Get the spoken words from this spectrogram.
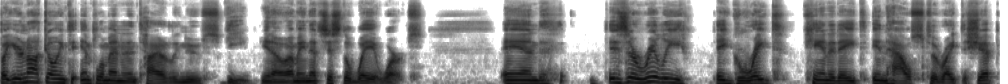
but you're not going to implement an entirely new scheme. You know, I mean, that's just the way it works. And is there really a great candidate in house to right the ship?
